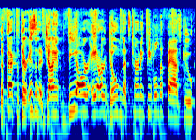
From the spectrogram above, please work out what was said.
the fact that there isn't a giant VR AR dome that's turning people into Fazgoo,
